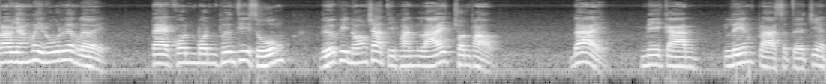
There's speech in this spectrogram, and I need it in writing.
เรายังไม่รู้เรื่องเลย แต่คนบนพื้นที่สูง หรือพี่น้องชาติพันธุ์หลายชนเผ่า ได้มีการเลี้ยงปลาสเตอร์เจียน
